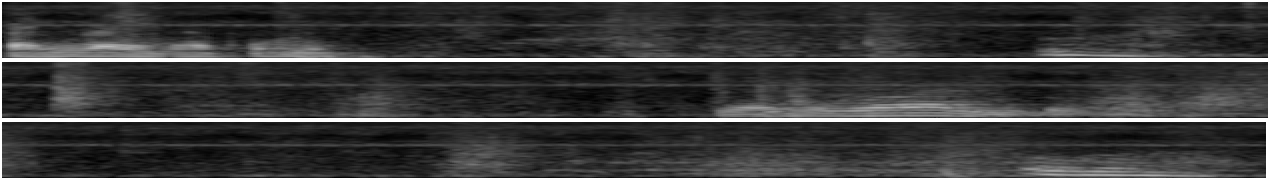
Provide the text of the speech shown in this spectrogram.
กันไว้ครับพวกนี้เดี๋ยวไม่ว่านี้เ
